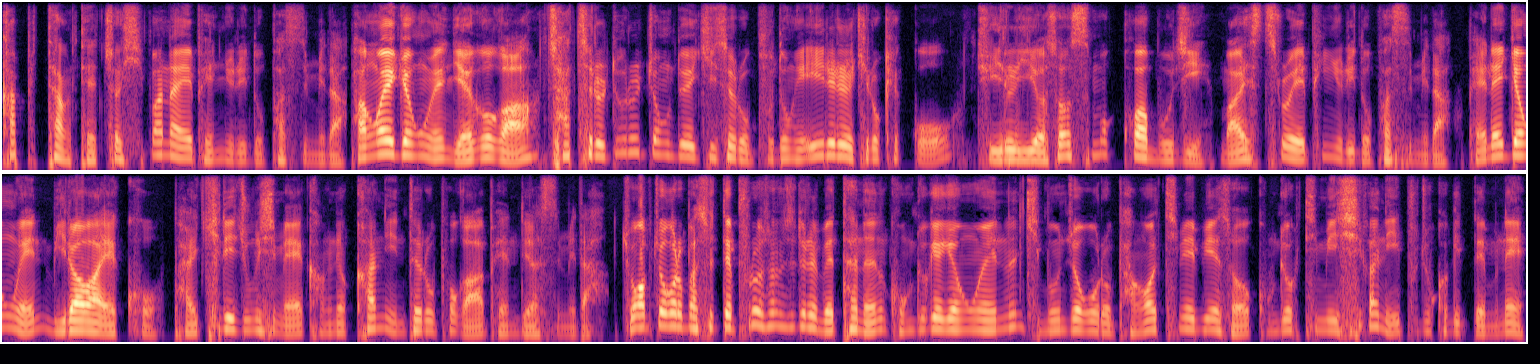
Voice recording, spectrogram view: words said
카피탕, 대처, 히바나의 ban율이 높았습니다. 방어의 경우엔 예거가 차트를 뚫을 정도의 기세로 부동의 1위를 기록했고 뒤를 이어서 스모크와 모지, 마에스트로의 pick률이 높았습니다. ban의 경우엔 미라와 에코, 오퍼, 발키리 중심의 강력한 intel 오퍼가 ban되었습니다. 종합적으로 봤을 때 프로 선수들의 meta는 공격의 경우에는 기본적으로 방어팀에 비해서 공격팀이 시간이 부족하기 때문에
